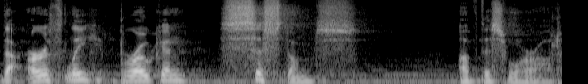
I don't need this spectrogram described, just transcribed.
the earthly, broken systems of this world.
